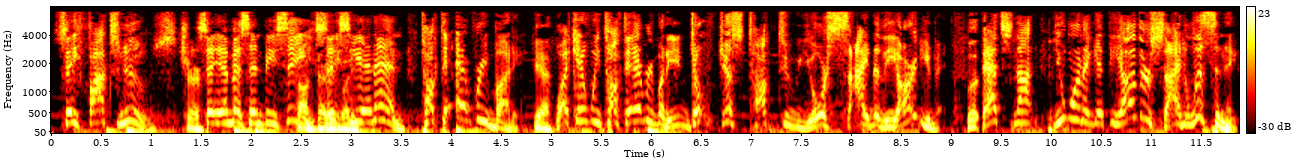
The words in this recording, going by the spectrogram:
Say Fox News. Sure. Say MSNBC. Say everybody. CNN. Talk to everybody. Yeah. Why can't we talk to everybody? You don't just talk to your side of the argument. Well- That's not, you want to get the other side listening.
